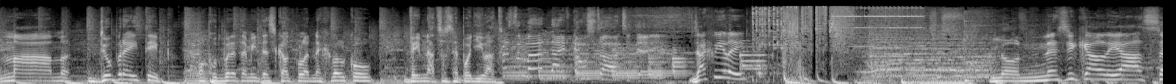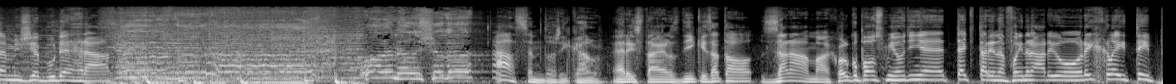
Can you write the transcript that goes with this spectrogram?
Mám dobrý tip. Pokud budete mít dneska odpoledne chvilku, vím na co se podívat. Za chvíli. No neříkal já jsem, že bude hrát. Já jsem to říkal. Harry Styles, díky za to, za náma. Chvilku po 8 hodině, teď tady na Fine Radio, rychlej tip.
